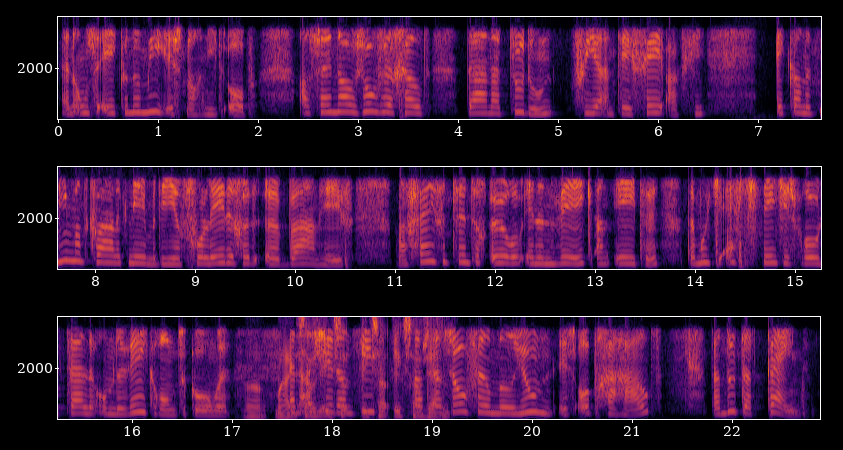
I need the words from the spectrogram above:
En onze economie is nog niet op. Als wij nou zoveel geld daar naartoe doen via een tv-actie... ik kan het niemand kwalijk nemen die een volledige uh, baan heeft. Maar 25 euro in een week aan eten... dan moet je echt sneetjes brood tellen om de week rond te komen. Ja, maar en ik zou, als je ik zou, dan ziet ik zou, ik zou dat zeggen... er zoveel miljoen is opgehaald... dan doet dat pijn.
